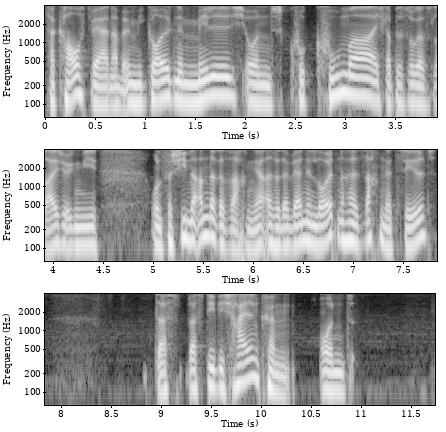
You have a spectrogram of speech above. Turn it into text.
verkauft werden, aber irgendwie goldene Milch und Kurkuma, ich glaube, das ist sogar das gleiche irgendwie und verschiedene andere Sachen, ja. Also da werden den Leuten halt Sachen erzählt, dass, dass die dich heilen können. Und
